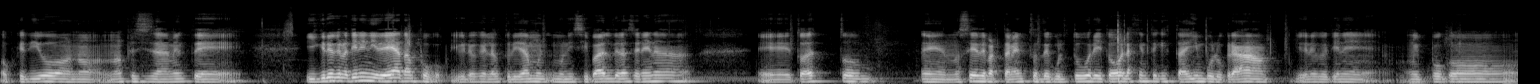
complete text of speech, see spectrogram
objetivo no, no es precisamente... Y creo que no tienen idea tampoco. Yo creo que la autoridad mu- municipal de La Serena, eh, todo esto, eh, no sé, departamentos de cultura y toda la gente que está ahí involucrada, yo creo que tiene muy poco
